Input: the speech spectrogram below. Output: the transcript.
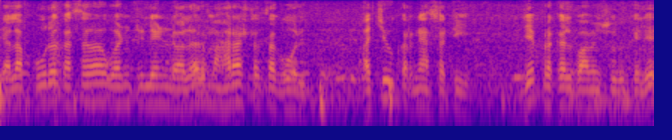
त्याला पूरक असं वन ट्रिलियन डॉलर महाराष्ट्राचा गोल अचीव करण्यासाठी जे प्रकल्प आम्ही सुरू केले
